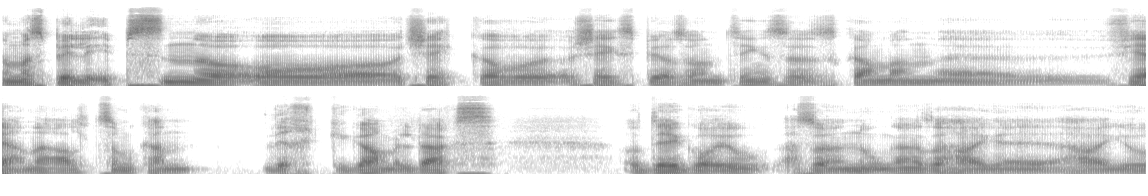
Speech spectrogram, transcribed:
når man spiller Ibsen og, og Tsjekhov og Shakespeare og sånne ting, så skal man uh, fjerne alt som kan virke gammeldags. Og det går jo Altså, noen ganger så har jeg, har jeg jo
